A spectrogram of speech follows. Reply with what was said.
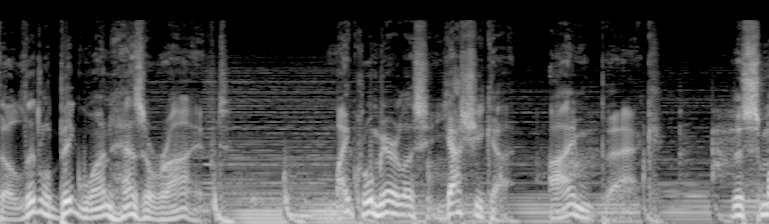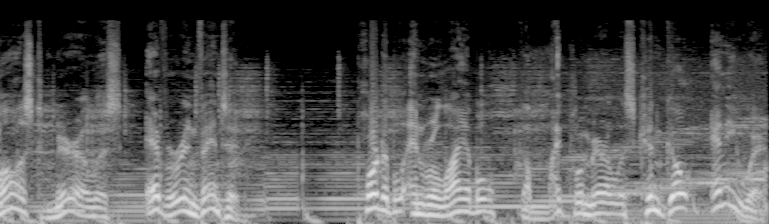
The little big one has arrived. Micro mirrorless Yashica, I'm back. The smallest mirrorless ever invented. Portable and reliable, the micro mirrorless can go anywhere.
